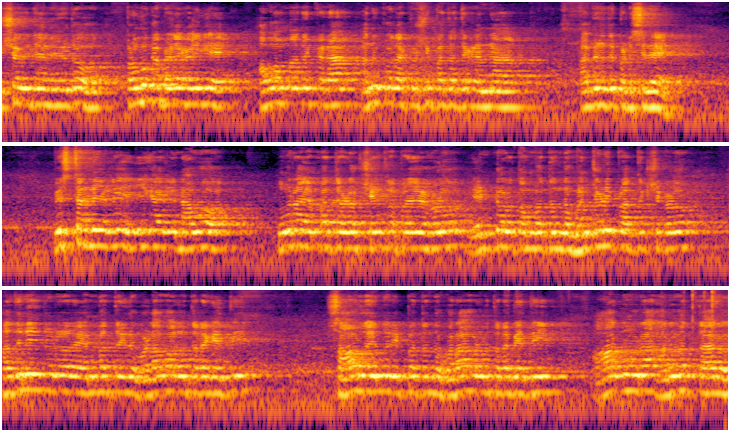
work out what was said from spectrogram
ವಿಶ್ವವಿದ್ಯಾಲಯದ ಪ್ರಮುಖ ಬೆಳೆಗಳಿಗೆ ಹವಾಮಾನಕರ ಅನುಕೂಲ ಕೃಷಿ ಪದ್ಧತಿಗಳನ್ನು ಅಭಿವೃದ್ಧಿಪಡಿಸಿದೆ. ವಿಸ್ತರಣೆಯಲ್ಲಿ ಈಗಾಗಲೇ ನಾವು ನೂರ ಎಂಬತ್ತೆರಡು ಕ್ಷೇತ್ರ ಪ್ರಯೋಗಗಳು ಎಂಟುನೂರ ತೊಂಬತ್ತೊಂದು ಮಂಚೂಣಿ ಪ್ರಾತ್ಯಕ್ಷಗಳು ಹದಿನೈದು ನೂರ ಎಂಬತ್ತೈದು ಒಳವಾರು ತರಬೇತಿ ಸಾವಿರದ ಐನೂರ ಇಪ್ಪತ್ತೊಂದು ಹೊರಾವರಣ ತರಬೇತಿ, ಆರುನೂರ ಅರವತ್ತಾರು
